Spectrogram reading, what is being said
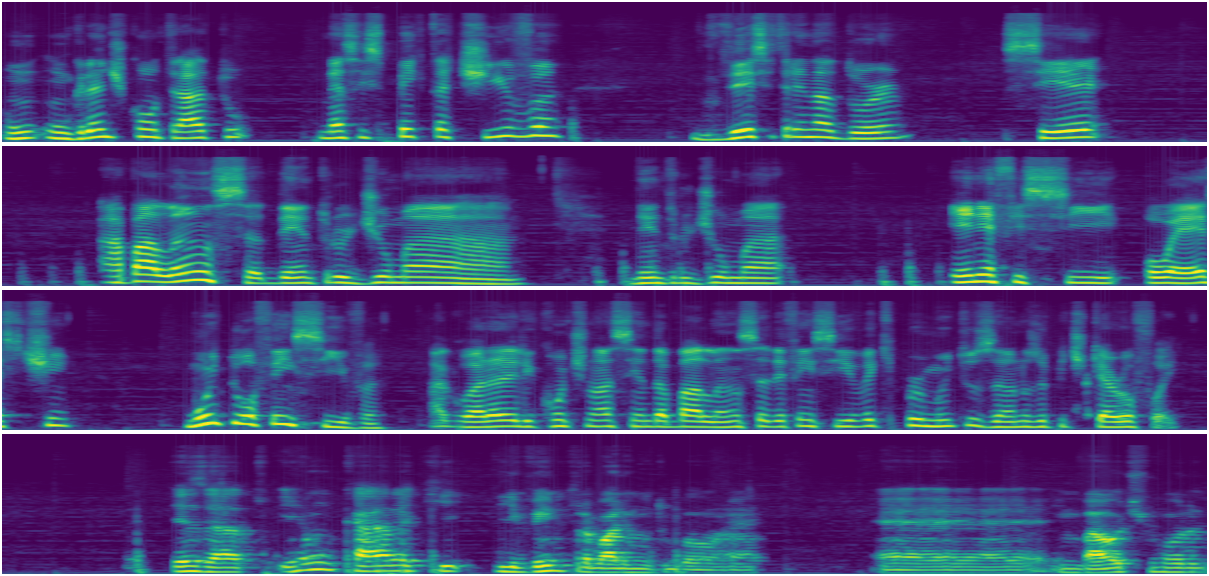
um, um grande contrato nessa expectativa desse treinador ser a balança dentro de uma dentro de uma NFC Oeste muito ofensiva. Agora ele continua sendo a balança defensiva que por muitos anos o Pete Carroll foi. Exato. E é um cara que ele vem do trabalho muito bom, né? É, em Baltimore,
